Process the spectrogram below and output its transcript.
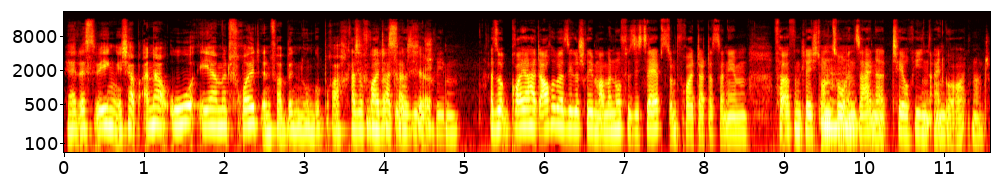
Ja, deswegen, ich habe Anna O eher mit Freud in Verbindung gebracht. Also Freud hat über sie geschrieben. Also Breuer hat auch über sie geschrieben, aber nur für sich selbst und Freud hat das dann eben veröffentlicht und mhm. so in seine Theorien eingeordnet.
